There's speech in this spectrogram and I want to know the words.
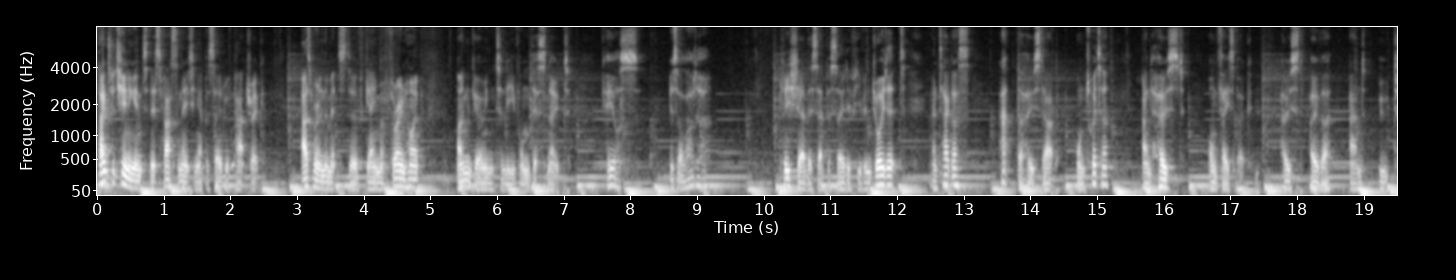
Thanks for tuning in to this fascinating episode with Patrick. As we're in the midst of Game of Thrones hype, I'm going to leave on this note Chaos is a ladder. Please share this episode if you've enjoyed it and tag us at the Host app on Twitter and Host on Facebook. Host over and out.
